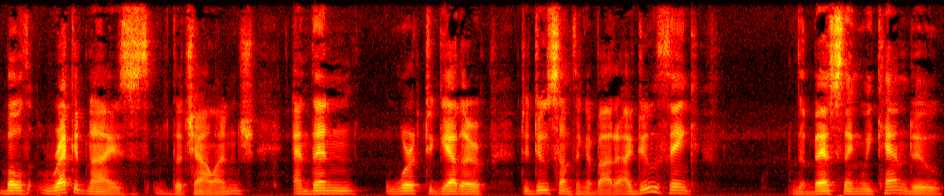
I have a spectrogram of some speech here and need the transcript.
both recognize the challenge and then work together to do something about it. I do think the best thing we can do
